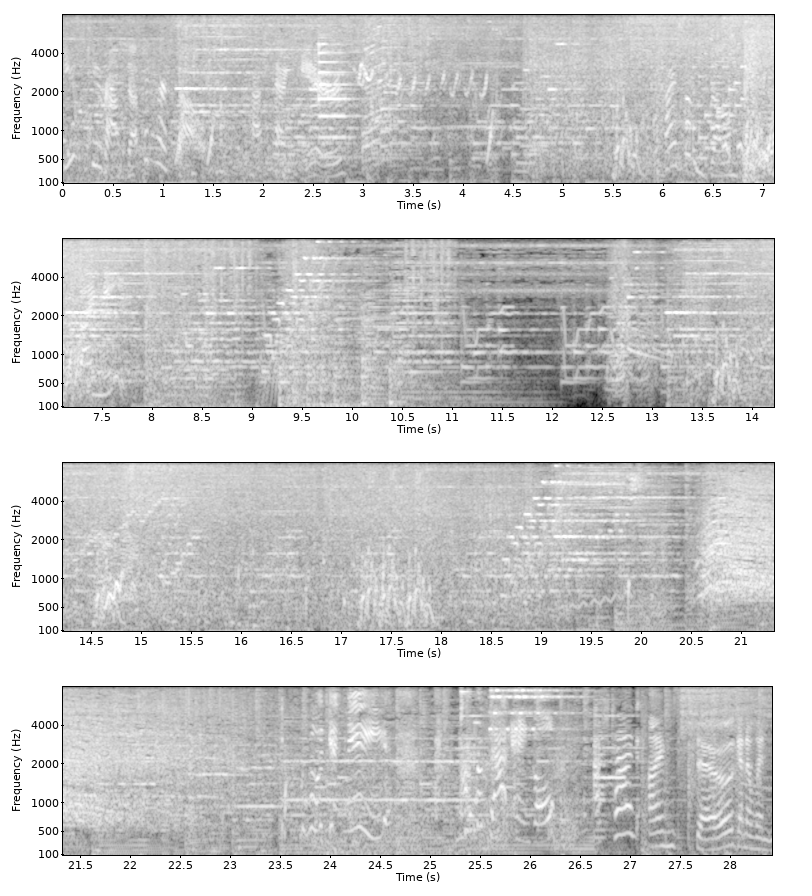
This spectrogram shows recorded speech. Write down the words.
She's too wrapped up in herself. Hashtag haters. I'm so gonna win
